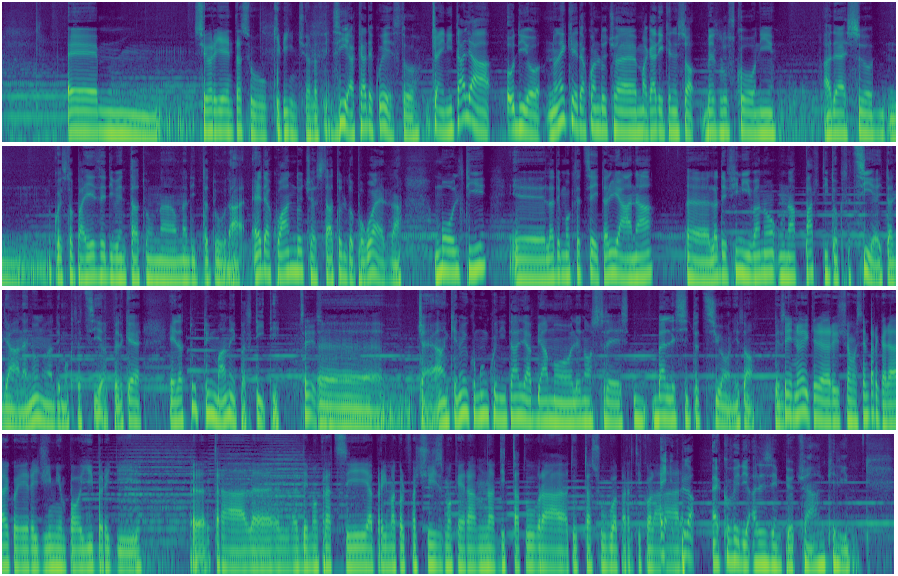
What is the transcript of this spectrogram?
ehm, Si orienta su chi vince alla fine. sì, accade questo. Cioè in Italia, oddio, non è che da quando c'è magari, che ne so, Berlusconi, adesso mh, questo paese è diventato una, una dittatura, è da quando c'è stato il dopoguerra. Molti eh, la democrazia italiana eh, la definivano una partitocrazia italiana e non una democrazia, perché era tutto in mano ai partiti. Sì, sì. Eh, cioè, anche noi comunque in Italia abbiamo le nostre belle situazioni, so, Sì, noi che riusciamo sempre a creare quei regimi un po' ibridi eh, tra la, la democrazia, prima col fascismo che era una dittatura tutta sua Eh, particolare. però, ecco, vedi, ad esempio, cioè anche lì.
